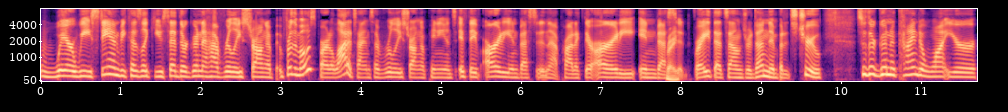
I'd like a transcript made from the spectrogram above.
where we stand because like you said they're going to have really strong for the most part a lot of times have really strong opinions if they've already invested in that product. They're already invested right, right? that sounds redundant but it's true. So they're going to kind of want your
